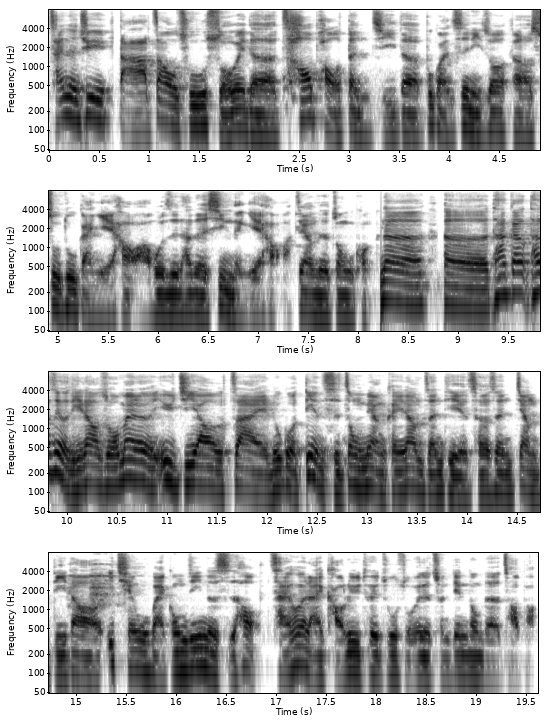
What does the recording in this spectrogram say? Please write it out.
才能去打造出。出所谓的超跑等级的，不管是你说呃速度感也好啊，或者是它的性能也好啊，这样的状况。那呃，他刚他是有提到说，迈伦预计要在如果电池重量可以让整体的车身降低到一千五百公斤的时候，才会来考虑推出所谓的纯电动的超跑。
